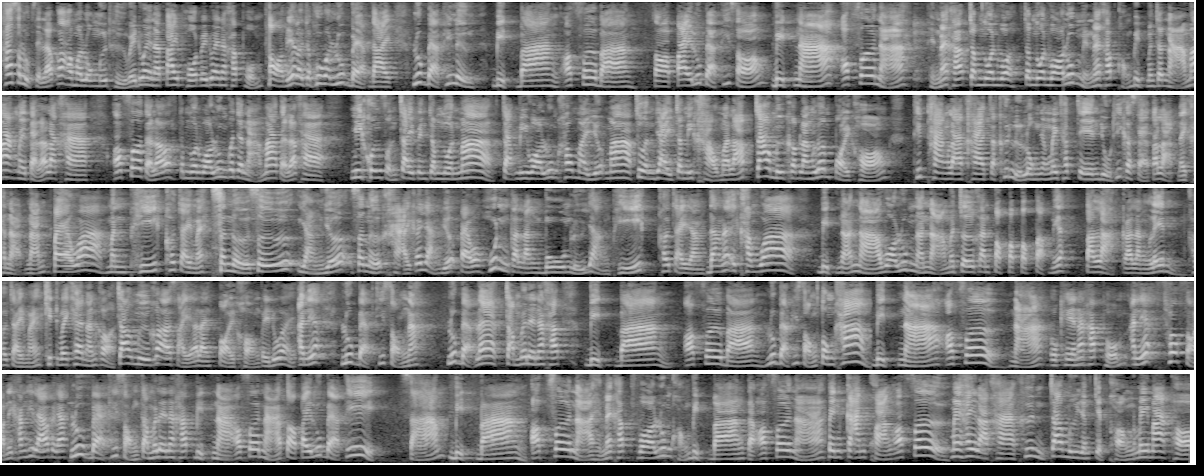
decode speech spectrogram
ถ้าสรุปเสร็จแล้วก็เอามาลงมือถือไว้ด้วยนะใต้โพสต์ไว้ด้วยนะครับผมต่อเนี้ยเราจะพูดว่ารูปแบบใด รูปแบบที่ 1 บิดบางออฟเฟอร์บาง ต่อไปรูปแบบที่ 2 บิดหนาออฟเฟอร์หนาเห็นไหมครับจำนวนวจำนวนวอลลุ่มเห็นไหมครับของบิดมันจะหนามากในแต่ละราคาออฟเฟอร์แต่ละจำนวนวอลลุ่มก็จะหนามากแต่ละราคา มีคนสนใจเป็นจำนวนมาก จะมีวอลลุ่มเข้ามาเยอะมาก ส่วนใหญ่จะมีข่าวมารับ เจ้ามือกำลังเริ่มปล่อยของทิศทางราคาจะขึ้นหรือลงยังไม่ชัดเจนอยู่ที่กระแสตลาดในขนาดนั้น แปลว่ามันพีคเข้าใจไหม เสนอซื้ออย่างเยอะ เสนอขายก็อย่างเยอะ แปลว่าหุ้นกำลังบูมหรืออย่างพีคเข้าใจยัง ดังนั้นไอ้คำว่า บิดหนาหนาวอลลุ่มหนาหนามาเจอกันปรับปรับปับปับเนี้ยตลาดกำลังเล่นเข้าใจไหม คิดไว้แค่นั้นก่อน เจ้ามือก็อาศัยอะไรปล่อยของไปด้วย อันเนี้ยรูปแบบที่ 2 นะรูปแบบแรกจำไว้เลยนะครับ บิดบางออฟเฟอร์บาง รูปแบบที่ 2 ตรงข้าม บิดหนาออฟเฟอร์หนาโอเคนะครับผม อันเนี้ยโชคสอนในครั้งที่แล้วไปแล้ว รูปแบบที่ 2จำไว้เลยนะครับ บิดหนาออฟเฟอร์หนาต่อไปรูปแบบที่ 3. บิดบางออฟเฟอร์หนาเห็นไหมครับวอลลุ่มของบิดบาง แต่ออฟเฟอร์หนา เป็นการขวางออฟเฟอร์ ไม่ให้ราคาขึ้นเจ้ามือยังเก็บของไม่มากพอ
